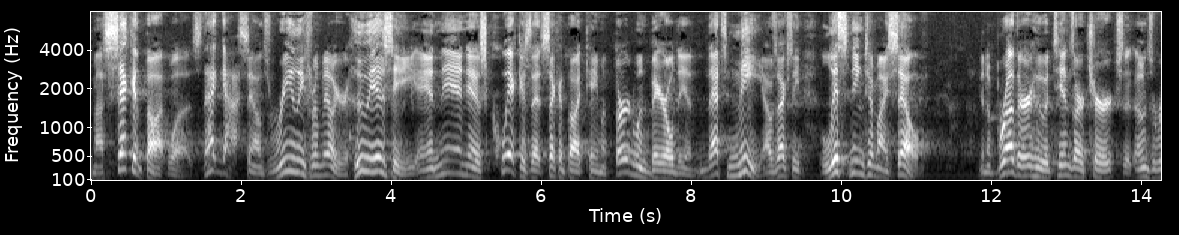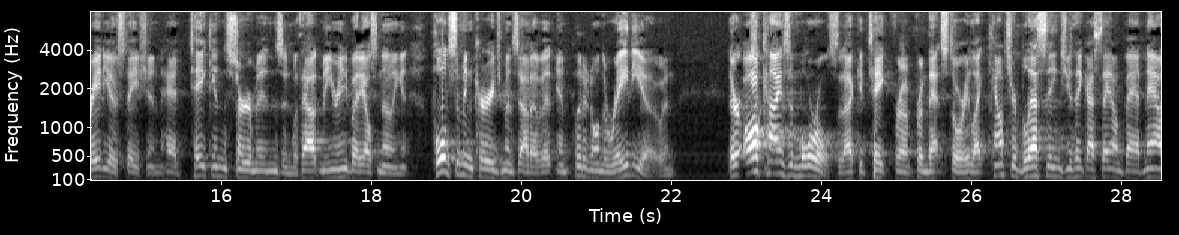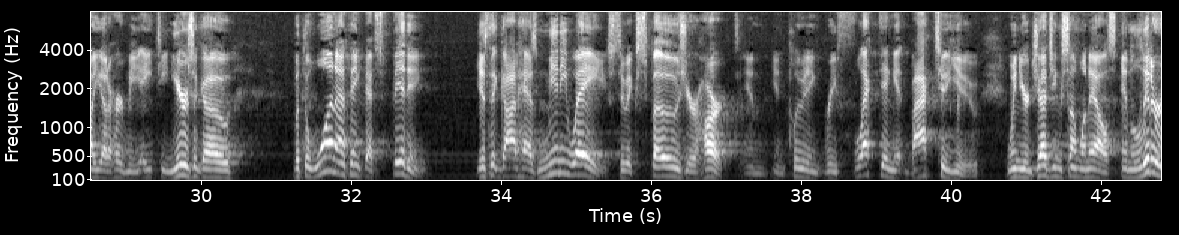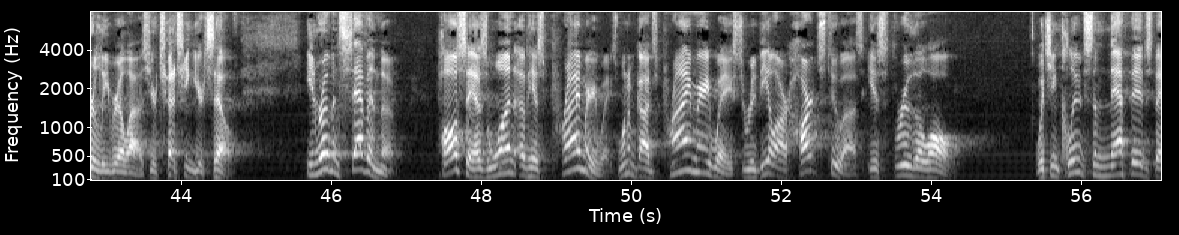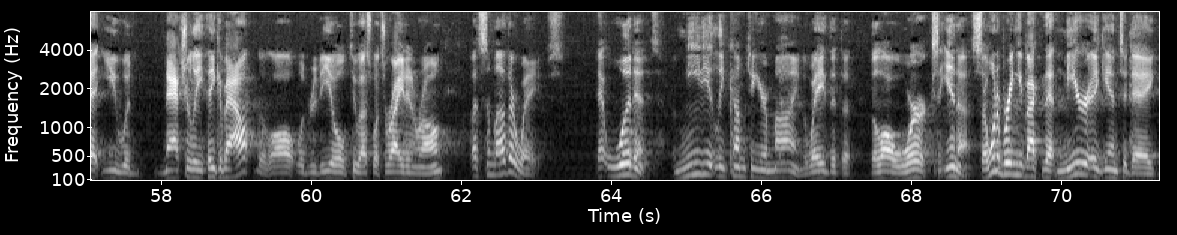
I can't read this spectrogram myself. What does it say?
My second thought was, that guy sounds really familiar. Who is he? And then as quick as that second thought came, a third one barreled in. That's me. I was actually listening to myself. And a brother who attends our church that owns a radio station had taken the sermons and without me or anybody else knowing it, pulled some encouragements out of it and put it on the radio. And there are all kinds of morals that I could take from, from that story, like count your blessings. You think I sound bad now. You got to heard me 18 years ago. But the one I think that's fitting is that God has many ways to expose your heart, in, including reflecting it back to you when you're judging someone else and literally realize you're judging yourself. In Romans 7, though, Paul says one of his primary ways, one of God's primary ways to reveal our hearts to us is through the law, which includes some methods that you would naturally think about. The law would reveal to us what's right and wrong, but some other ways that wouldn't immediately come to your mind, the way that the, the law works in us. So I want to bring you back to that mirror again today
